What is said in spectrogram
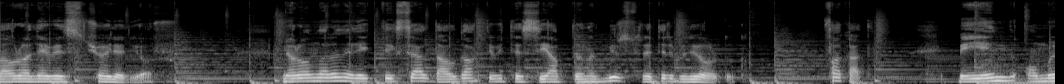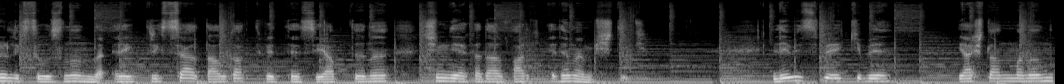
Laura Lewis şöyle diyor. Nöronların elektriksel dalga aktivitesi yaptığını bir süredir biliyorduk. Fakat beyin omurilik sıvısının da elektriksel dalga aktivitesi yaptığını şimdiye kadar fark edememiştik. Lewis ve ekibi yaşlanmanın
